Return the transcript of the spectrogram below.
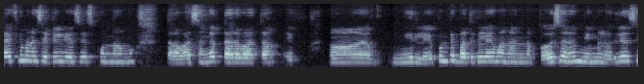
లైఫ్ని మనం సెటిల్ చేసేసుకున్నాము. తర్వాత సంగతి తర్వాత మీరు లేకుంటే బతకలేమని అన్న పర్సన్ మిమ్మల్ని వదిలేసి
